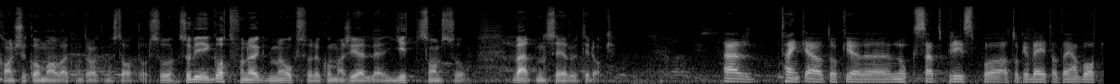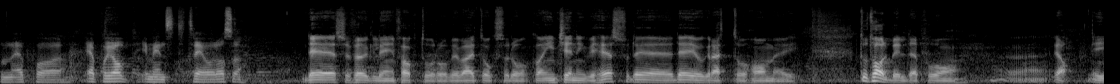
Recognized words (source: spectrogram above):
kanskje kommer av en kontrakt med Statoil. Så, så, vi er godt fornøyd med også det kommersielle, gitt sånn som verden ser ut i dag. Her tenker jeg at dere nok setter pris på at dere vet at denne båten er på, er på jobb i minst tre år også? Det er selvfølgelig en faktor, og vi vet også da hva inntjening vi har. Så det, det, er jo greit å ha med i totalbildet på, eh, ja, i,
